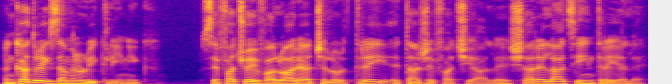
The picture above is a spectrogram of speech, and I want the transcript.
În cadrul examenului clinic, se face o evaluare a celor trei etaje faciale și a relației între ele,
